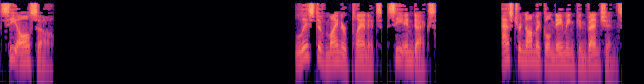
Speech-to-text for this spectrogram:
See also. List of minor planets, see Index. Astronomical naming conventions.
